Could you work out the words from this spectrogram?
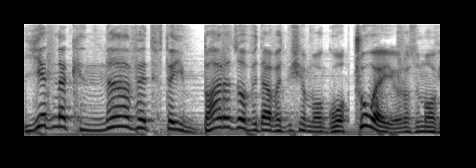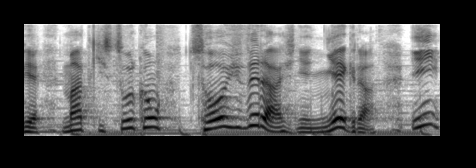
Jednak nawet w tej bardzo wydawać by się mogło czułej rozmowie matki z córką coś wyraźnie nie gra i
